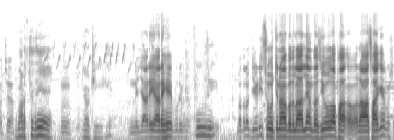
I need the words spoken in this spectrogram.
ਅੱਛਾ। ਵਰਤਦੇ ਆ। ਹੂੰ। ਜੋ ਠੀਕ ਹੈ। ਨਜ਼ਾਰੇ ਆ ਰਹੇ ਪੂਰੇ ਫਿਰ। ਪੂਰੀ। ਮਤਲਬ ਜਿਹੜੀ ਸੋਚ ਨਾਲ ਬਦਲਾ ਲਿਆਂਦਾ ਸੀ ਉਹਦਾ ਫਾ- ਰਾਸ ਆ ਗਿਆ ਕੁਛ?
